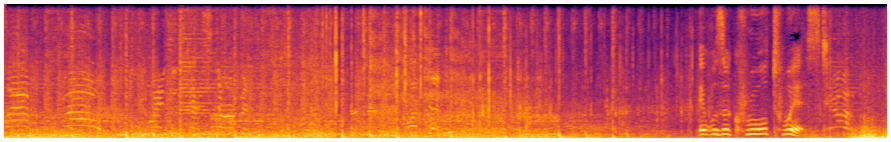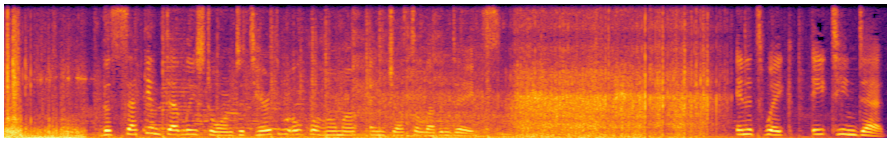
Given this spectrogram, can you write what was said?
Left. Go. Why is this guy stopping? Watch that. It was a cruel twist. The second deadly storm to tear through Oklahoma in just 11 days. In its wake, 18 dead,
